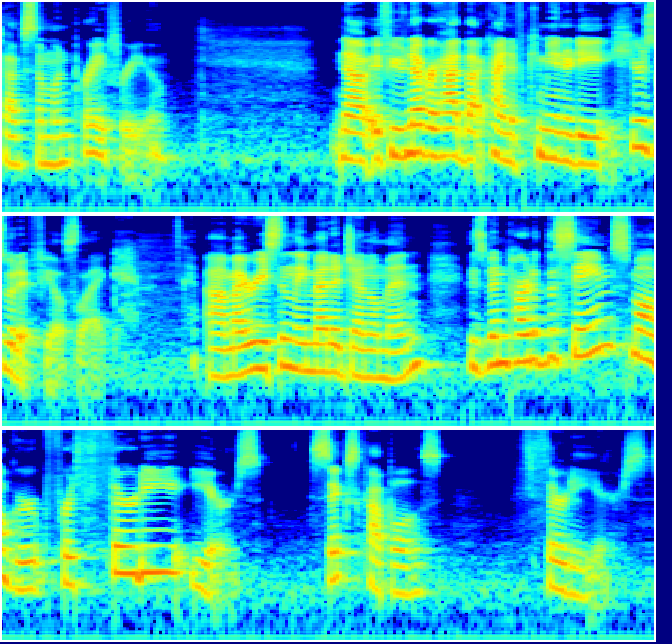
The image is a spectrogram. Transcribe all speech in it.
to have someone pray for you. Now, if you've never had that kind of community, here's what it feels like. Um, I recently met a gentleman who's been part of the same small group for 30 years. Six couples, 30 years.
